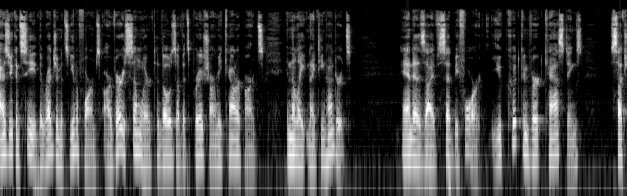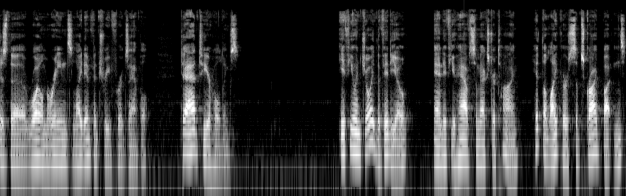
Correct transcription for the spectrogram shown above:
As you can see, the regiment's uniforms are very similar to those of its British Army counterparts in the late 1900s. And as I've said before, you could convert castings, such as the Royal Marines Light Infantry, for example, to add to your holdings. If you enjoyed the video, and if you have some extra time, hit the like or subscribe buttons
